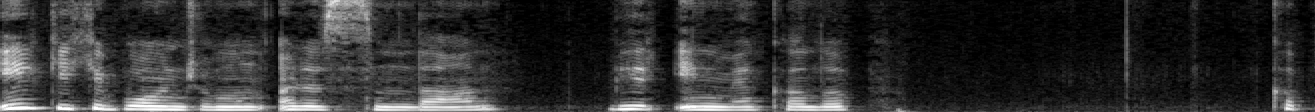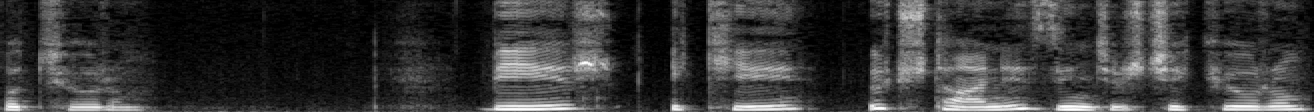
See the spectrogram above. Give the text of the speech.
İlk iki boncuğumun arasından bir ilmek alıp kapatıyorum. 1 2 3 tane zincir çekiyorum.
